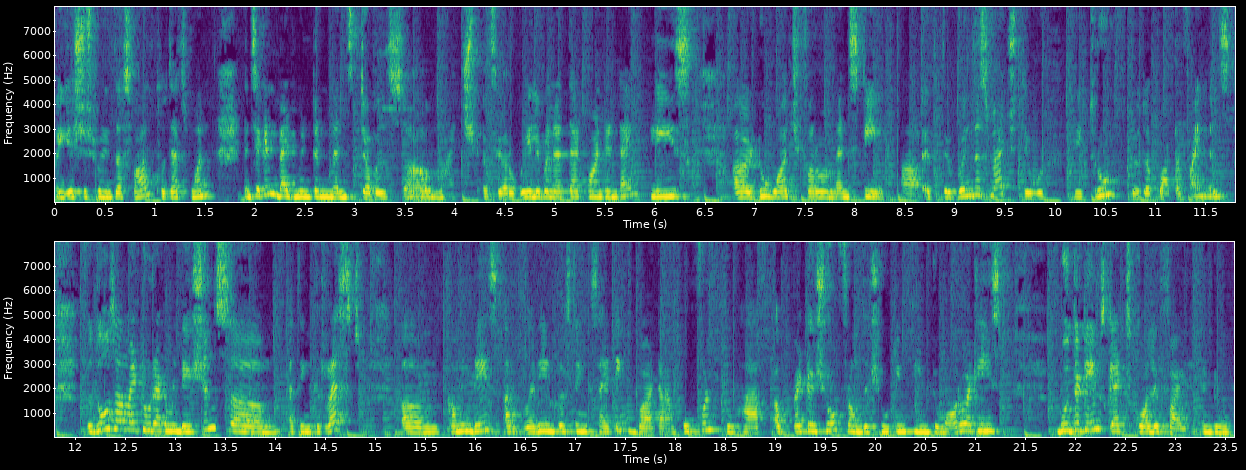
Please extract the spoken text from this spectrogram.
Yashashwini Daswal. So that's one. And second, badminton men's doubles uh, match. If you're available at that point in time, please uh, do watch for our men's team. Uh, if they win this match, they would be through to the quarterfinals. So those are my two recommendations. Um, I think rest um, coming days are very interesting, exciting, but I'm hopeful to have a better show from the shooting team tomorrow. At least both the teams gets qualified into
